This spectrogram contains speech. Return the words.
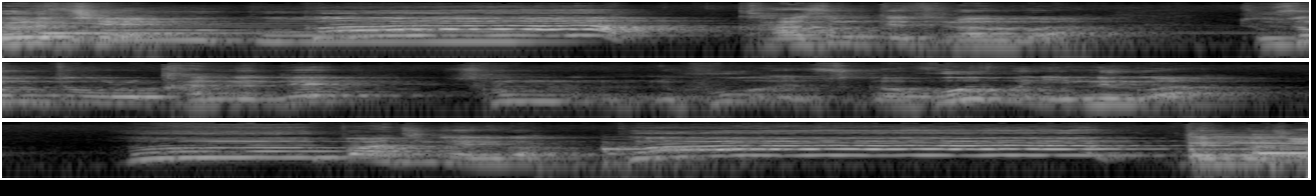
그렇지. 까 가성대 들어간 거야. 두성대로 갔는데 성후 그러니까 호흡은 있는 거야. 아, 빠진 게 아니고 까된 거지.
